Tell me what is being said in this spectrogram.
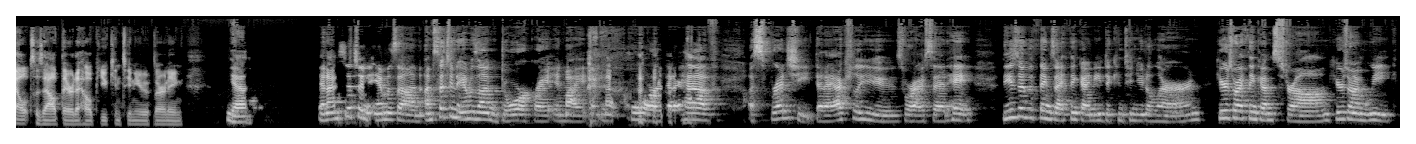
else is out there to help you continue learning. Yeah. And I'm such an Amazon, I'm such an Amazon dork, right? In my in my core that I have a spreadsheet that I actually use where I said, hey, these are the things I think I need to continue to learn. Here's where I think I'm strong. Here's where I'm weak.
